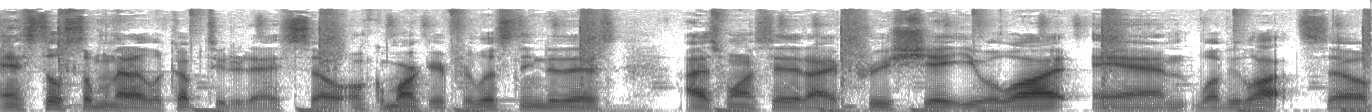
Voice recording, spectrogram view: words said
and still someone that I look up to today. So, Uncle Mark, if you're listening to this, I just want to say that I appreciate you a lot and love you lots. So,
